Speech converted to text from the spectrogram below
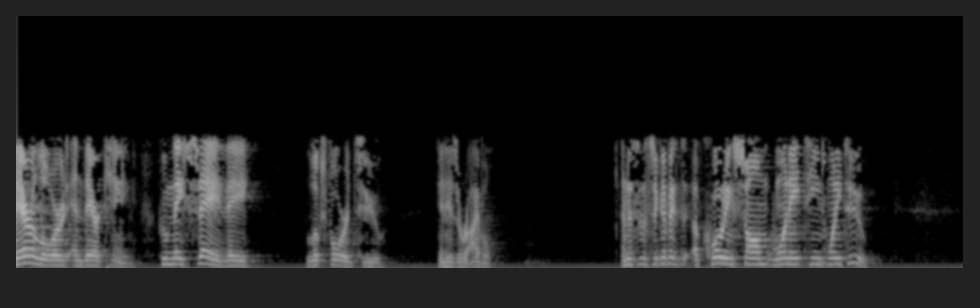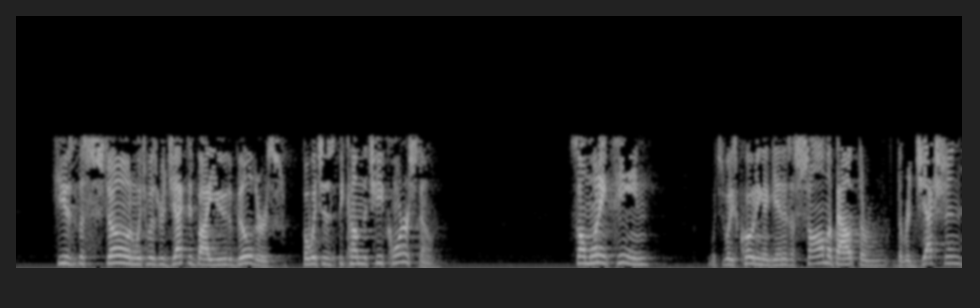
their Lord and their King, whom they say they looked forward to in his arrival. And this is the significance of quoting Psalm 118:22. He is the stone which was rejected by you, the builders, but which has become the chief cornerstone. Psalm 118, which is what he's quoting again, is a psalm about the, the rejection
